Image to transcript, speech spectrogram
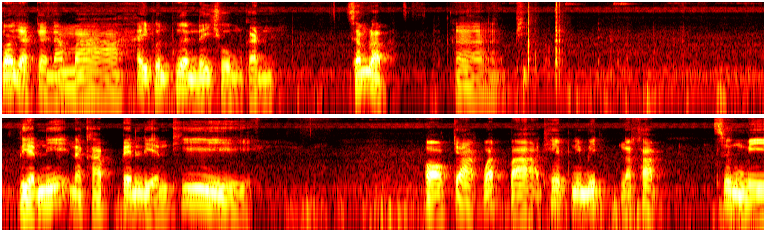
ก็อยากจะนำมาให้เพื่อนๆได้ชมกันสำหรับเหรียญนี้นะครับเป็นเหรียญที่ออกจากวัดป่าเทพนิมิตนะครับ ซึ่งมี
